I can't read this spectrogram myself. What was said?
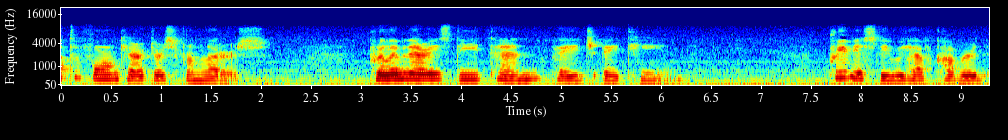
to form characters from letters. Preliminaries D10, page 18. Previously, we have covered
